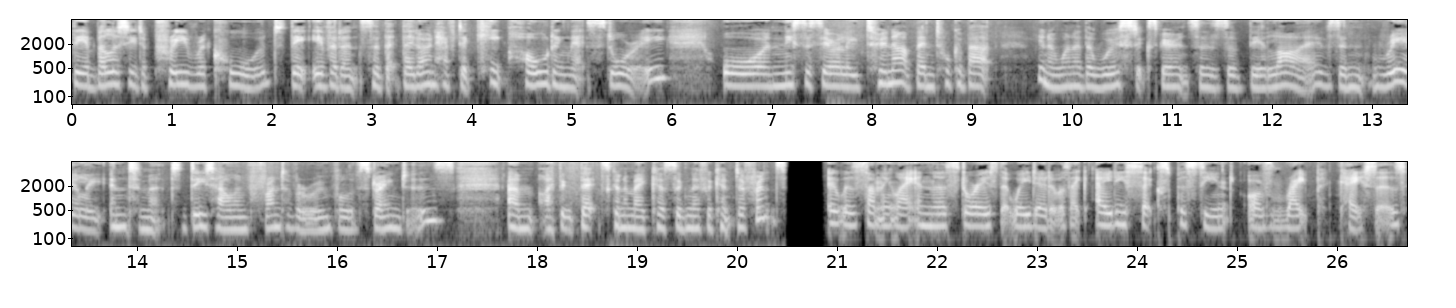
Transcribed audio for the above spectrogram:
The ability to pre record their evidence so that they don't have to keep holding that story or necessarily turn up and talk about you know, one of the worst experiences of their lives in really intimate detail in front of a room full of strangers, um, I think that's going to make a significant difference. It was something like in the stories that we did, it was like 86% of rape cases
